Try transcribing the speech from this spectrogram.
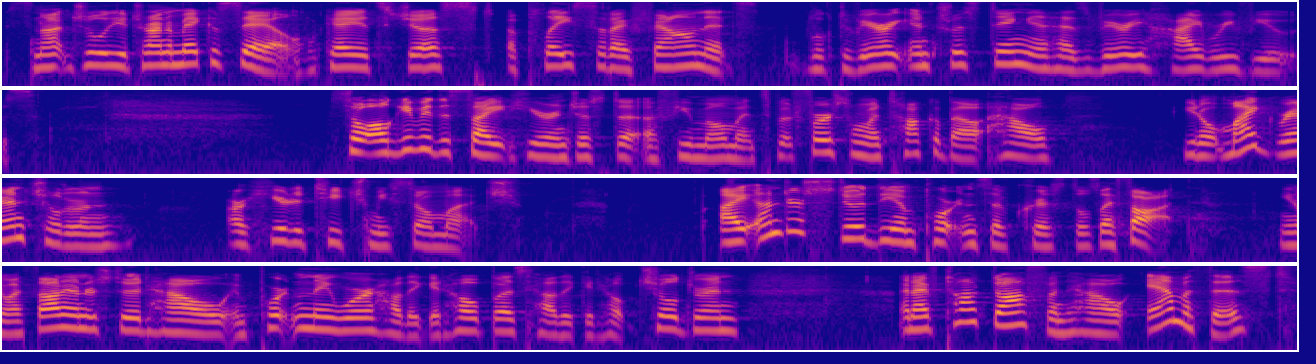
it's not Julia trying to make a sale, okay? It's just a place that I found that's looked very interesting and has very high reviews. So I'll give you the site here in just a, a few moments. But first, I want to talk about how, you know, my grandchildren are here to teach me so much. I understood the importance of crystals, I thought. You know, I thought I understood how important they were, how they could help us, how they could help children. And I've talked often how amethyst,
